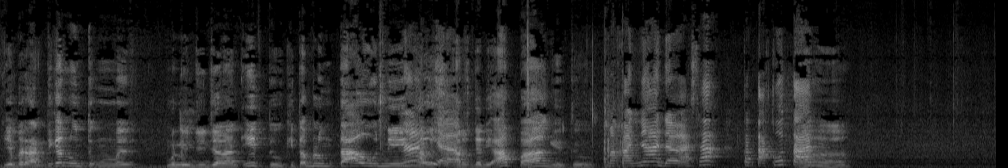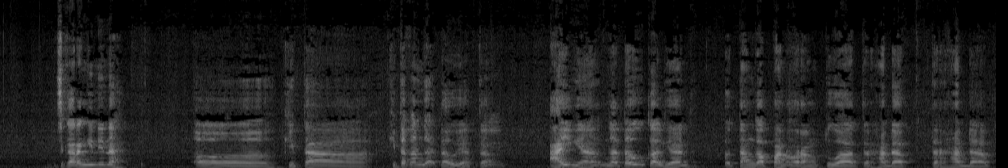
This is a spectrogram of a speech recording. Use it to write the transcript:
Ya berarti kan untuk me- menuju jalan itu kita belum tahu nih Nah, harus iya. harus jadi apa gitu. Makanya ada rasa ketakutan. Heeh. Sekarang gini dah. eh kita kita kan nggak tahu ya, tak. Hmm. Aing ya nggak tahu kalian eh, tanggapan orang tua terhadap terhadap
